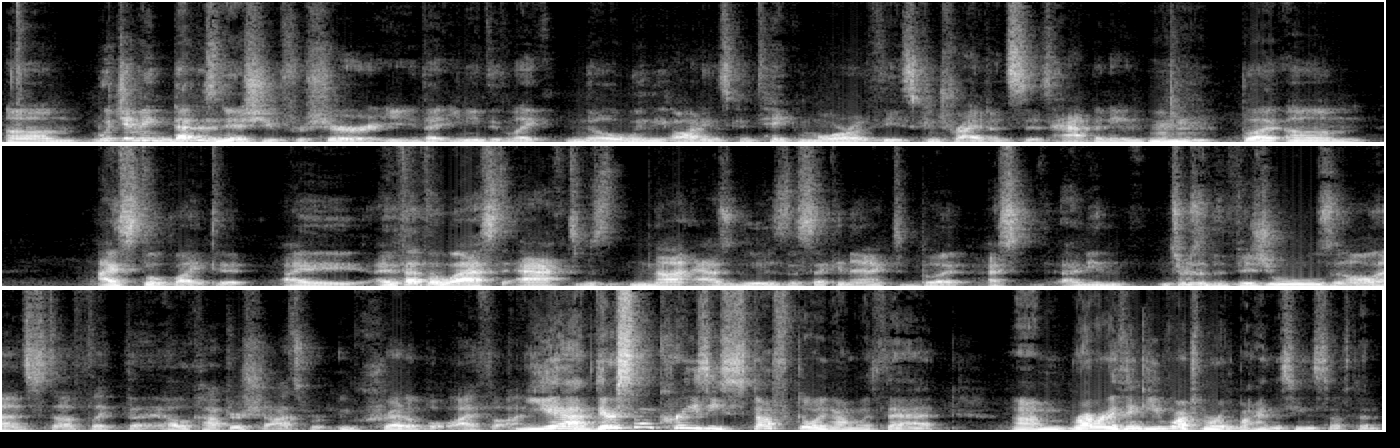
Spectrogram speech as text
Um, which I mean, that is an issue for sure. You, that you need to like know when the audience can take more of these contrivances happening. Mhm. But um, I still liked it. I I thought the last act was not as good as the second act, but I, I mean in terms of the visuals and all that stuff, like the helicopter shots were incredible. I thought. Yeah, there's some crazy stuff going on with that. Um, Robert, I think you've watched more of the behind the scenes stuff than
